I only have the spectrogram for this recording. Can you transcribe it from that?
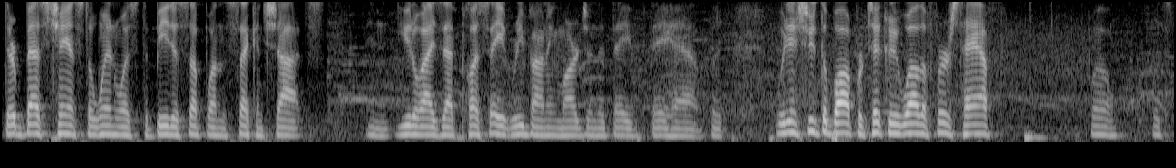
their best chance to win was to beat us up on the second shots and utilize that plus eight rebounding margin that they they have. But we didn't shoot the ball particularly well the first half. Well, let's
